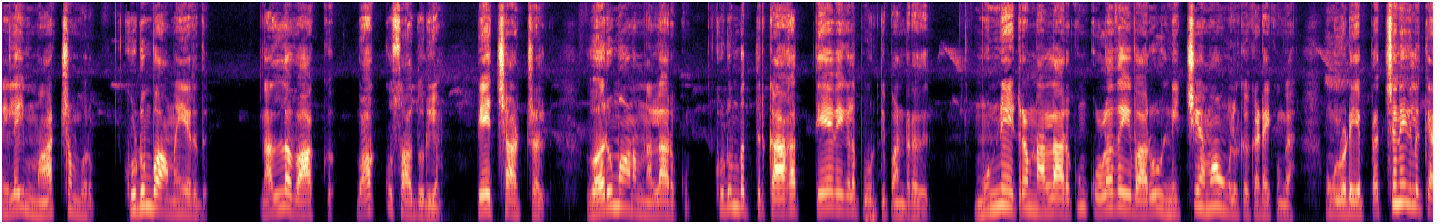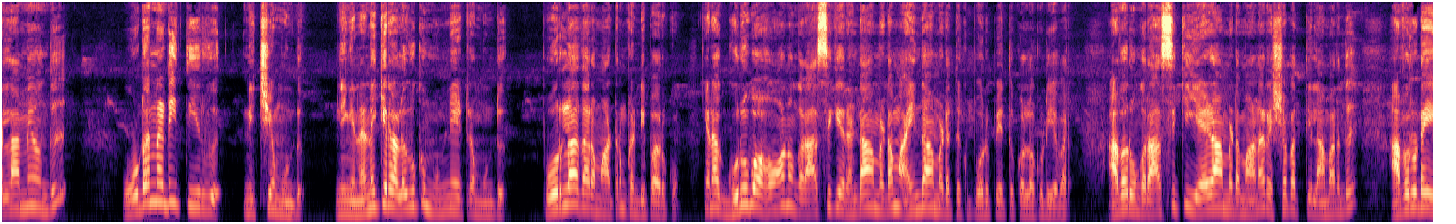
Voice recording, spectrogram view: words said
நிலை மாற்றம் வரும். குடும்பம் அமையிறது. நல்ல வாக்கு வாக்கு சாதுரியம் பேச்சாற்றல் வருமானம் நல்லாயிருக்கும் குடும்பத்திற்காக தேவைகளை பூர்த்தி பண்ணுறது முன்னேற்றம் நல்லாயிருக்கும் குலதெய்வ அருள் நிச்சயமாக உங்களுக்கு கிடைக்குங்க. உங்களுடைய பிரச்சனைகளுக்கு எல்லாமே வந்து உடனடி தீர்வு நிச்சயம் உண்டு. நீங்கள் நினைக்கிற அளவுக்கு முன்னேற்றம் உண்டு. பொருளாதார மாற்றம் கண்டிப்பாக இருக்கும். ஏன்னா குரு பகவான் உங்கள் ராசிக்கு ரெண்டாம் இடம் ஐந்தாம் இடத்துக்கு பொறுப்பேற்றுக் கொள்ளக்கூடியவர். அவர் உங்கள் ராசிக்கு ஏழாம் இடமான ரிஷபத்தில் அமர்ந்து அவருடைய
